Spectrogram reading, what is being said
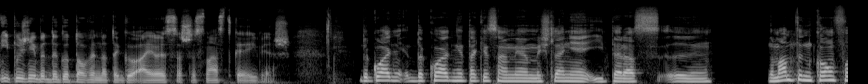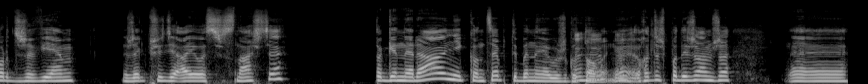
i później będę gotowy na tego iOS 16 i wiesz. Dokładnie, dokładnie takie samo miałem myślenie i teraz y, no mam ten komfort, że wiem, że jak przyjdzie iOS 16, to generalnie koncepty będę miał już gotowe, nie? mhm. Chociaż podejrzewam, że e,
